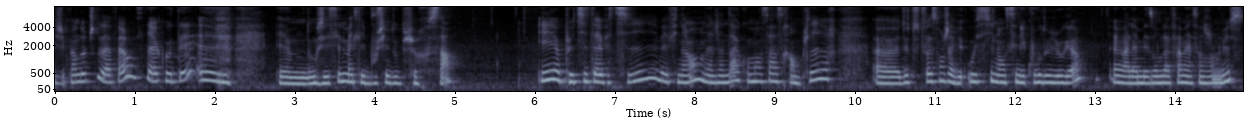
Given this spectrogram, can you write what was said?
j'ai plein d'autres choses à faire aussi à côté. Et, euh, donc, j'ai essayé de mettre les bouchées doubles sur ça. Et petit à petit, bah, finalement, mon agenda a commencé à se remplir. Euh, de toute façon, j'avais aussi lancé les cours de yoga euh, à la Maison de la Femme à Saint-Jean-de-Luz.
